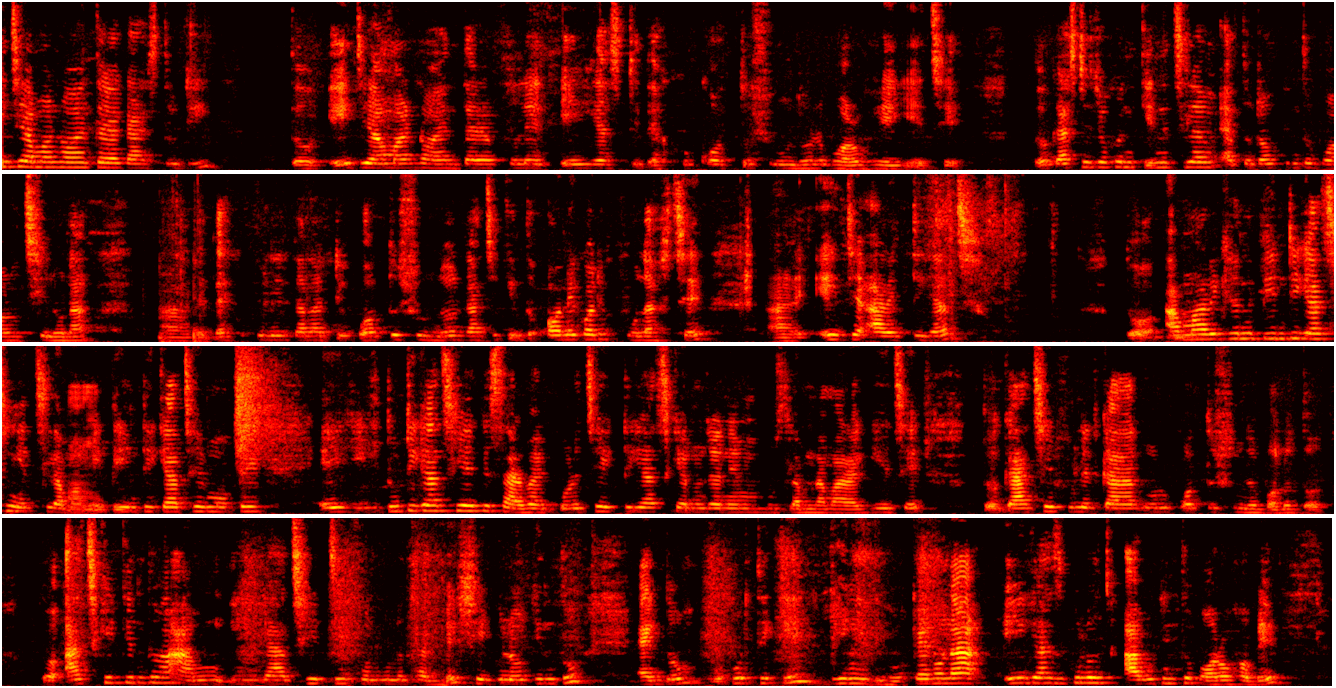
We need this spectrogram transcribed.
এই যে আমার নয়নতারা গাছ দুটি, তো এই যে আমার নয়নতারা ফুলের এই গাছটি দেখো কত সুন্দর বড় হয়ে গিয়েছে। তো গাছটি যখন কিনেছিলাম এতটাও কিন্তু বড় ছিল না। আর দেখো ফুলের কালারটি কত সুন্দর, গাছে কিন্তু অনেক অনেক ফুল আসছে। আর এই যে আরেকটি গাছ, তো আমার এখানে তিনটি গাছ নিয়েছিলাম আমি। তিনটি গাছের মধ্যে এই দুটি গাছই আর কি সার্ভাইভ করেছে। একটি গাছ কেন জানি আমি বুঝলাম না, মারা গিয়েছে। তো গাছের ফুলের কালারগুলো কত সুন্দর বলো তো? তো আজকে কিন্তু আমি এই গাছের যে ফুলগুলো থাকবে সেগুলো কিন্তু একদম উপর থেকে ভেঙে দিব। কেননা এই গাছগুলো আরও কিন্তু বড় হবে।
